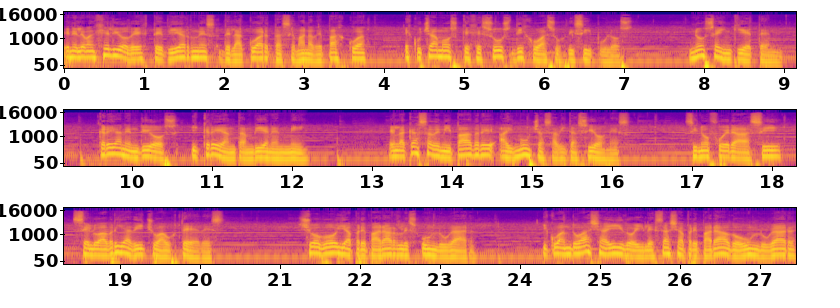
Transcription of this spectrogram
En el Evangelio de este viernes de la cuarta semana de Pascua, escuchamos que Jesús dijo a sus discípulos, No se inquieten, crean en Dios y crean también en mí. En la casa de mi Padre hay muchas habitaciones. Si no fuera así, se lo habría dicho a ustedes. Yo voy a prepararles un lugar, y cuando haya ido y les haya preparado un lugar,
